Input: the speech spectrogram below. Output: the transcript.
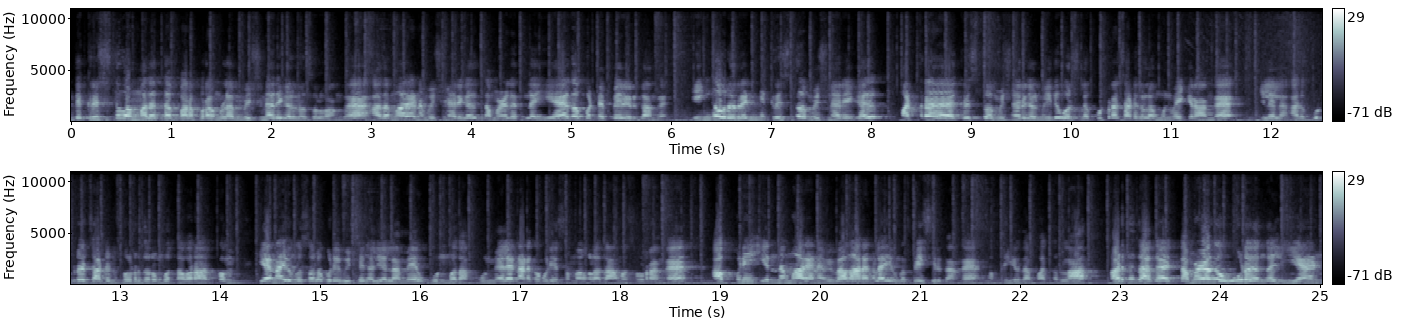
இந்த கிறிஸ்துவ மதத்தை பரப்புறவங்கள மிஷினரிகள்னு சொல்லுவாங்க. அத மாதிரியான மிஷினரிகள் தமிழகத்துல ஏகப்பட்ட பேர் இருக்காங்க. இங்க ஒரு ரெண்டு கிறிஸ்துவ மிஷினரிகள் மற்ற கிறிஸ்துவ மிஷினரிகள் மீது ஒரு சில குற்றச்சாட்டுகளை முன்வைக்கிறாங்க. இல்ல இல்ல அது குற்றச்சாட்டுன்னு சொல்றது ரொம்ப தவறா இருக்கும். ஏன்னா இவங்க சொல்லக்கூடிய விஷயங்கள் எல்லாமே உண்மைதான். உண்மையிலே நடக்கக்கூடிய சம்பவங்களை தான் அவங்க சொல்றாங்க. அப்படி என்ன மாதிரியான விவகாரங்களை இவங்க பேசியிருக்காங்க அப்படிங்கிறத பார்த்துடலாம். அடுத்ததாக தமிழக ஊடகங்கள் ஏன்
